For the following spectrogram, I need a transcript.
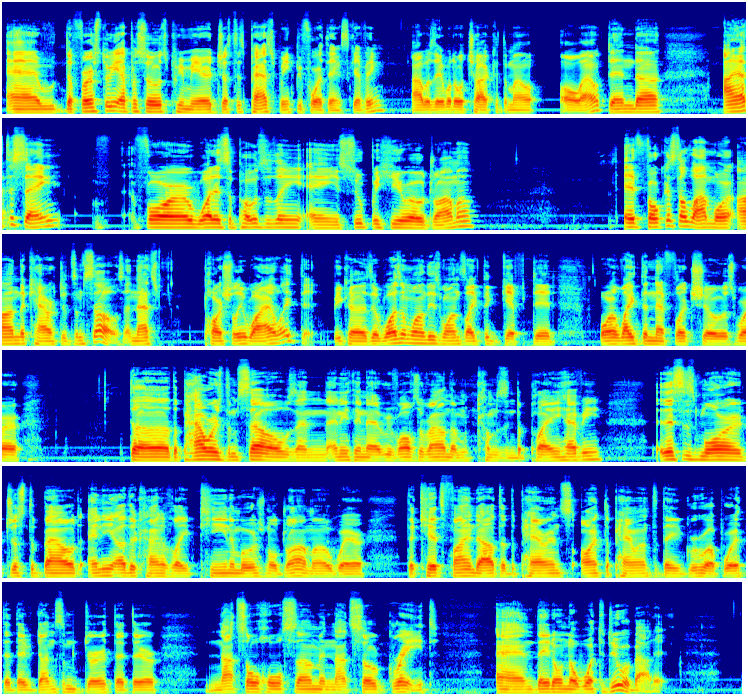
And the first three episodes premiered just this past week before Thanksgiving. I was able to check them out all out, and uh, I have to say, for what is supposedly a superhero drama, it focused a lot more on the characters themselves, and that's partially why I liked it because it wasn't one of these ones like The Gifted or like the Netflix shows where the the powers themselves and anything that revolves around them comes into play heavy. This is more just about any other kind of like teen emotional drama where the kids find out that the parents aren't the parents that they grew up with, that they've done some dirt, that they're not so wholesome and not so great, and they don't know what to do about it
